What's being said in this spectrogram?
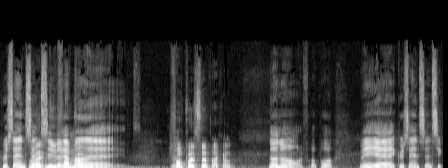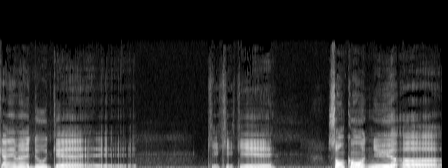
Chris Hansen, Ouais, c'est font vraiment. pas. euh, Ils font pas ça, par contre. Non, non, on le fera pas. Mais euh, Chris Hansen, c'est quand même un dude que. Qui, qui, qui Son contenu a,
